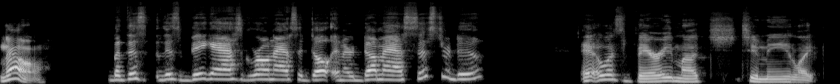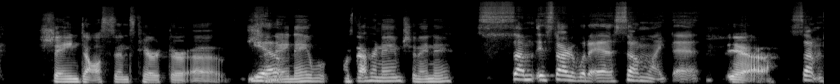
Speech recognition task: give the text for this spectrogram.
No. But this this big ass grown ass adult and her dumb ass sister do It was very much to me like Shane Dawson's character of Yep. Shanae. Was that her name? Shanae? some it started with an s something like that Yeah. something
